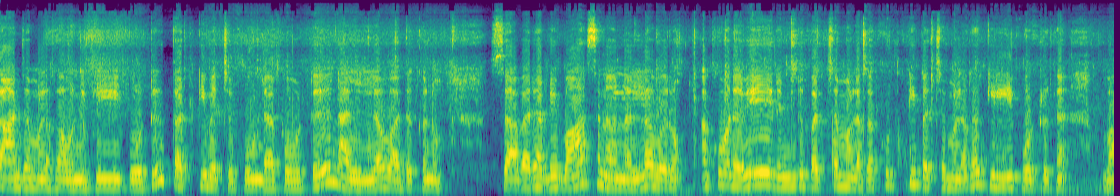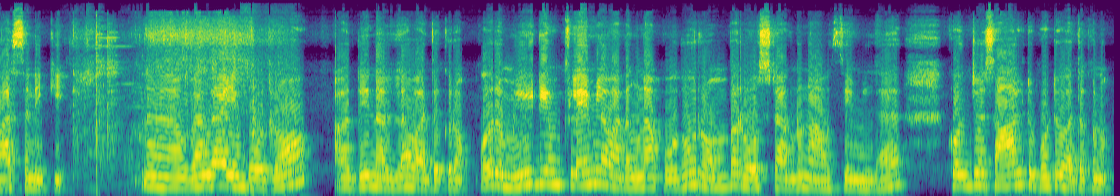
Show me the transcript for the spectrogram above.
காஞ்ச மிளகா ஒன்று கிள்ளி போட்டு தட்டி வச்ச பூண்டை போட்டு நல்லா வதக்கணும். சவர அப்படியே வாசனை நல்லா வரும். கூடவே ரெண்டு பச்சை மிளகா குட்டி பச்சை மிளகா கிள்ளி போட்டிருக்கேன் வாசனைக்கு. வெங்காயம் போடுறோம். அதே நல்லா வதக்குறோம். ஒரு மீடியம் ஃப்ளேமில் வதங்கினா போதும். ரொம்ப ரோஸ்ட் ஆகணும்னு அவசியம் இல்லை. கொஞ்சம் சால்ட்டு போட்டு வதக்கணும்.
